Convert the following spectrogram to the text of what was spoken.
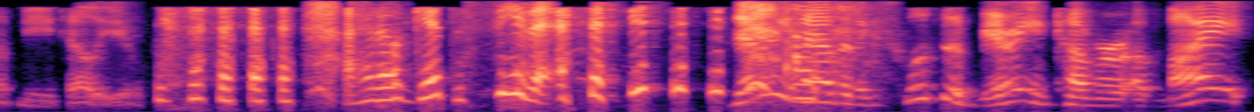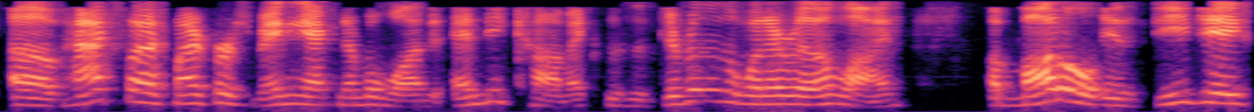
Let me tell you. I don't get to see that. Then we have an exclusive variant cover of my of Hack Slash My First Maniac number one, Indie Comics. This is different than the one I read online. A model is DJ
